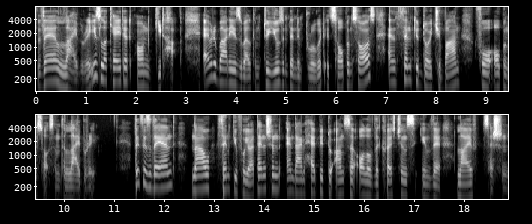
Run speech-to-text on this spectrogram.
The library is located on GitHub. Everybody is welcome to use it and improve it. It's open source. And thank you Deutsche Bahn for open sourcing the library. This is the end. Now, thank you for your attention and I'm happy to answer all of the questions in the live session.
